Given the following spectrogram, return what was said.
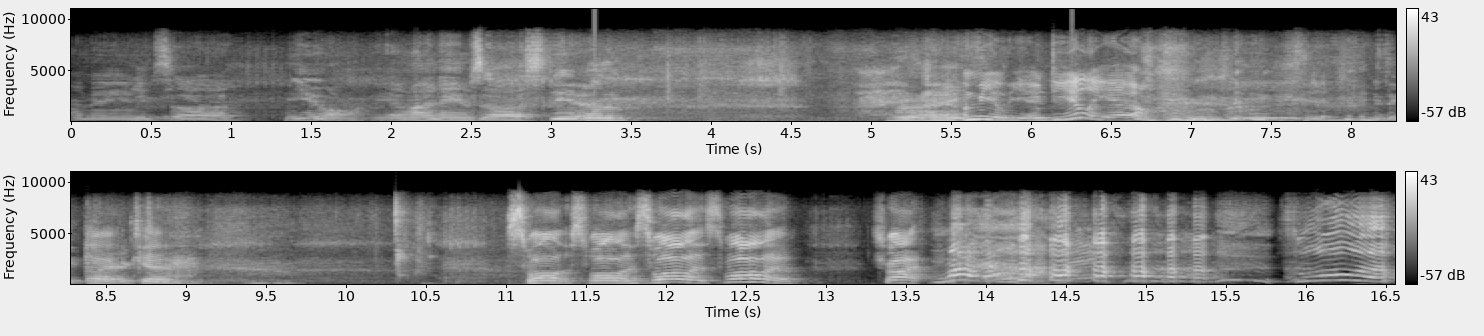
My name's uh you are. Yeah, my name's uh Steven. Alright. Emilio Dealio. He's a character. Okay. Swallow, swallow, swallow, swallow. Try. swallow.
